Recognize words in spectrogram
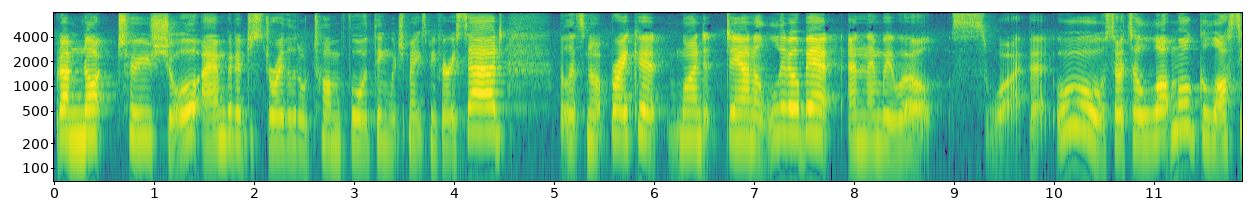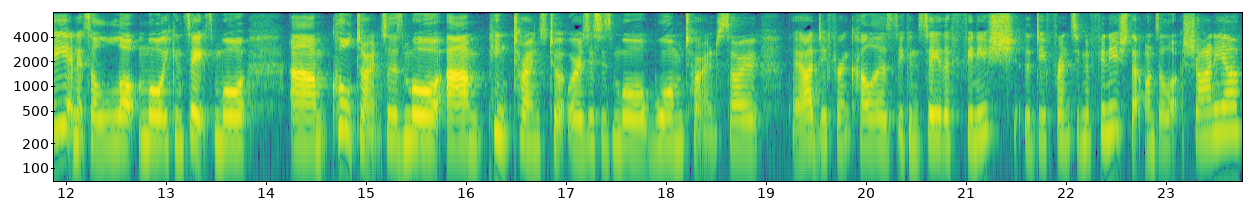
but I'm not too sure. I am gonna destroy the little Tom Ford thing, which makes me very sad. But let's not break it, wind it down a little bit, and then we will swipe it. Oh, so it's a lot more glossy and it's a lot more, you can see it's more um, cool tone. So there's more um, pink tones to it, whereas this is more warm toned. So they are different colors. You can see the finish, the difference in the finish. That one's a lot shinier.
